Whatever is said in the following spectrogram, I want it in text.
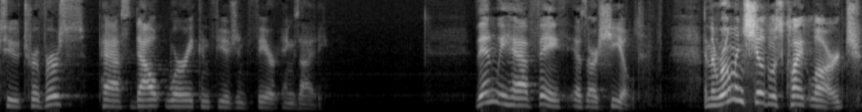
to traverse past doubt, worry, confusion, fear, anxiety. Then we have faith as our shield. And the Roman shield was quite large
